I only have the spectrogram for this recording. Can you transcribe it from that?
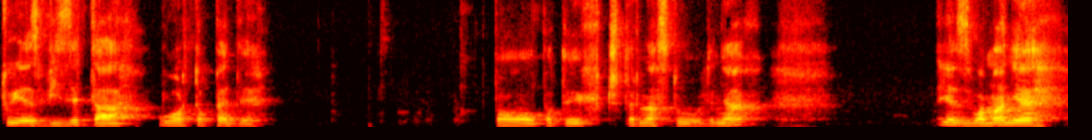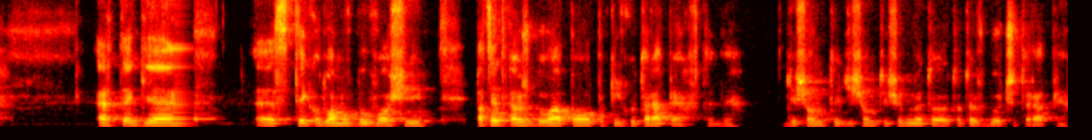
tu jest wizyta u ortopedy po, po tych 14 dniach. Jest złamanie RTG, e, styk odłamów był w osi. Pacjentka już była po, po kilku terapiach wtedy. Dziesiąty, dziesiąty, siódmy to, to, już były trzy terapie.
